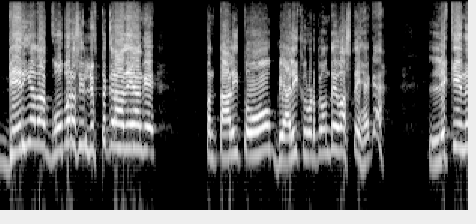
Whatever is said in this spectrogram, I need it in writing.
ਡੇਰੀਆਂ ਦਾ ਗੋਬਰ ਅਸੀਂ ਲਿਫਟ ਕਰਾ ਦੇਾਂਗੇ 45 ਤੋਂ 42 ਕਰੋੜ ਰੁਪਏ ਉਹਦੇ ਵਾਸਤੇ ਹੈਗਾ। ਲੇਕਿਨ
